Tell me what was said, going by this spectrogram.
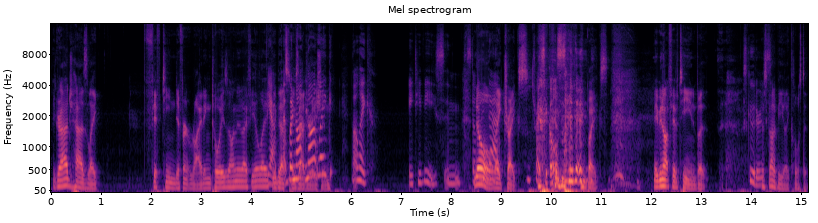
the garage has like 15 different riding toys on it i feel like yeah, maybe that's but not not like not like ATVs and stuff no like that. No, like trikes tricycles, bikes. Maybe not 15, but scooters. there's got to be like close to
